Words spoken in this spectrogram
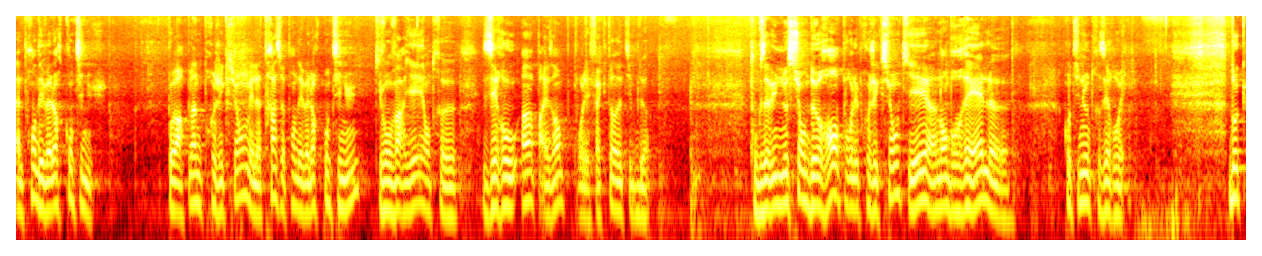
elle prend des valeurs continues. Vous pouvez avoir plein de projections, mais la trace va prendre des valeurs continues qui vont varier entre 0 ou 1, par exemple, pour les facteurs de type 2. Donc vous avez une notion de rang pour les projections qui est un nombre réel euh, continu entre 0 et 1. Donc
